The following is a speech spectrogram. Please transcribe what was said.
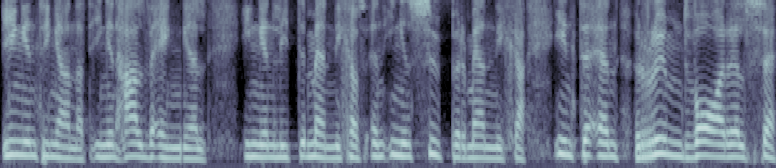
Ingenting annat, ingen halv ängel, ingen liten människa, ingen supermänniska, inte en rymdvarelse,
